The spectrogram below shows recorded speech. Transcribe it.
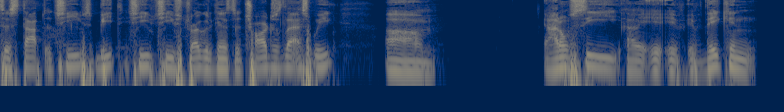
to stop the Chiefs, beat the Chiefs. Chiefs struggled against the Chargers last week. Um, I don't see uh, if if they can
